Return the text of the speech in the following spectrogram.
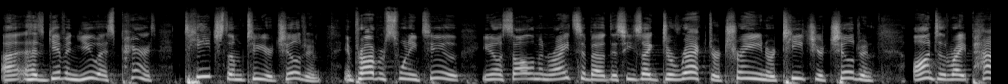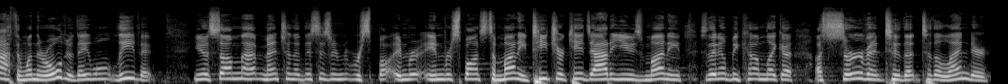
uh, has given you as parents. Teach them to your children. In Proverbs 22, you know, Solomon writes about this. He's like, direct or train or teach your children onto the right path. And when they're older, they won't leave it. You know, some have mentioned that this is in, resp- in, re- in, response to money. Teach your kids how to use money so they don't become like a, a servant to the, to the lender.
